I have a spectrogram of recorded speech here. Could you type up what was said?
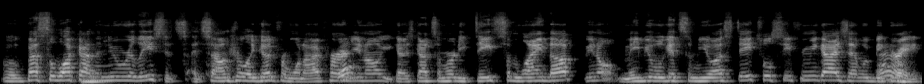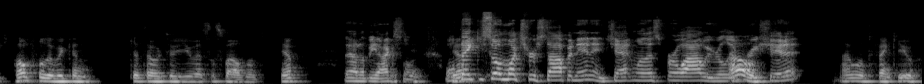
Well, best of luck on the mm-hmm. new release. It's it sounds really good from what I've heard. Yeah. You know, you guys got some already dates some lined up. You know, maybe we'll get some US dates we'll see from you guys. That would be yeah. great. Hopefully we can get over to US as well. But yeah. That'll be excellent. Well, thank you so much for stopping in and chatting with us for a while. We really oh. appreciate it. I will thank you.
